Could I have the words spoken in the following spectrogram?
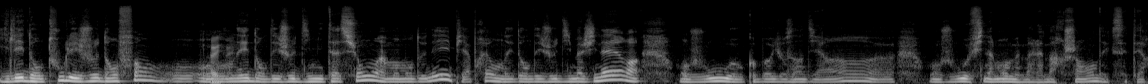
il est dans tous les jeux d'enfants. On, est dans des jeux d'imitation à un moment donné, et puis après, on est dans des jeux d'imaginaire. On joue aux cowboys, aux indiens, euh, on joue finalement même à la marchande, etc.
